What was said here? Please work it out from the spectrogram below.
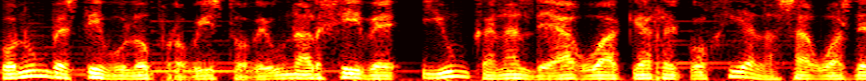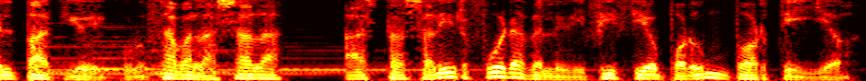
con un vestíbulo provisto de un aljibe y un canal de agua que recogía las aguas del patio y cruzaba la sala hasta salir fuera del edificio por un portillo.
